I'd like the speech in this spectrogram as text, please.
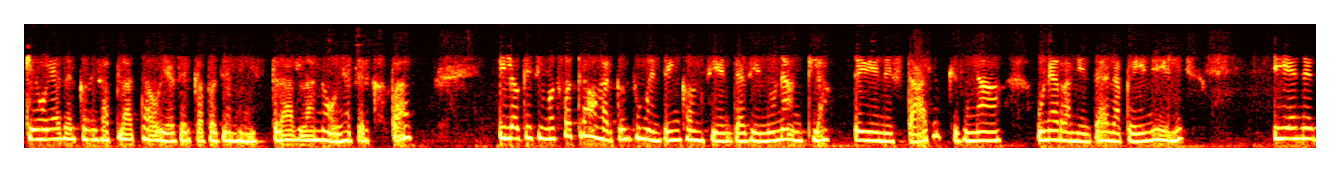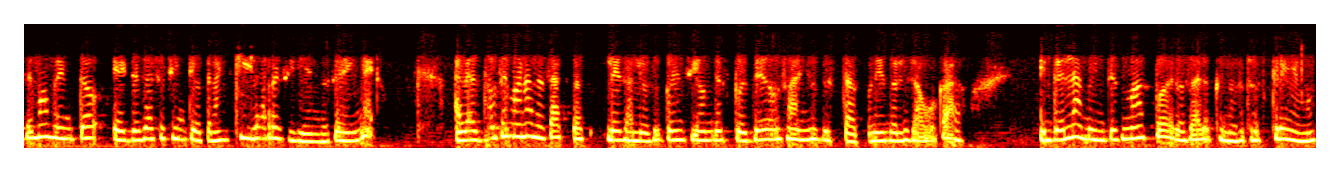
¿Qué voy a hacer con esa plata? ¿Voy a ser capaz de administrarla? ¿No voy a ser capaz? Y lo que hicimos fue trabajar con su mente inconsciente, haciendo un ancla de bienestar, que es una, una herramienta de la PNL. Y en ese momento ella ya se sintió tranquila recibiendo ese dinero. A las dos semanas exactas le salió su pensión después de dos años de estar poniéndoles abogado. Entonces la mente es más poderosa de lo que nosotros creemos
